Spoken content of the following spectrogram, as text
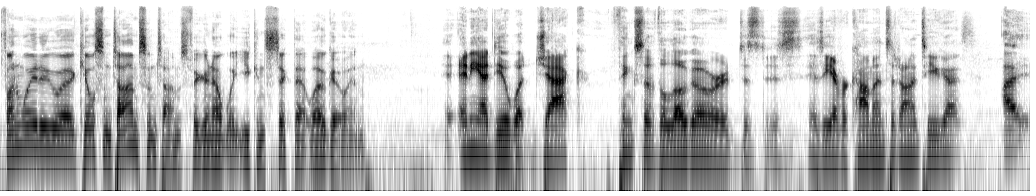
fun way to uh, kill some time sometimes, figuring out what you can stick that logo in. Any idea what Jack thinks of the logo, or does is, has he ever commented on it to you guys? I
